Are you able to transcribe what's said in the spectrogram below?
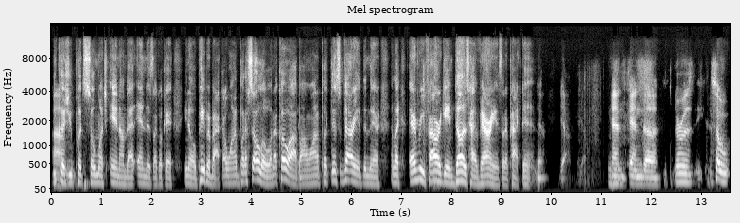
because you Um, put so much in on that end it's like okay you know paperback i want to put a solo and a co-op i want to put this variant in there and like every flower game does have variants that are packed in Yeah. yeah yeah Mhm. and and uh there was so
